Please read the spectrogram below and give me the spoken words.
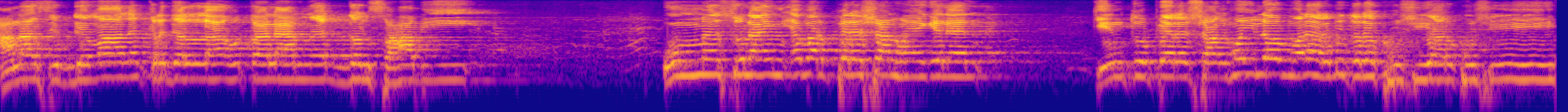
আনাস ইবনে মালিক রাদিয়াল্লাহু তাআলা একজন সাহাবী। উম্মে সুলাইম এবার পেরেশান হয়ে গেলেন। কিন্তু পেরেশান হইল মনের ভিতরে খুশি আর খুশি।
